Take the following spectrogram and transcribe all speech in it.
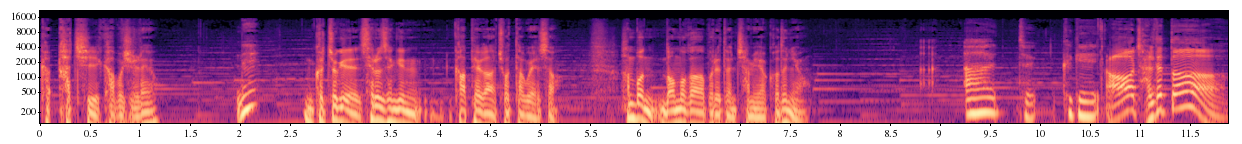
가- 같이 가보실래요? 네? 그쪽에 새로 생긴 카페가 좋다고 해서 한번 넘어가 보려던 참이었거든요. 아, 저 그게 아, 잘 됐다.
